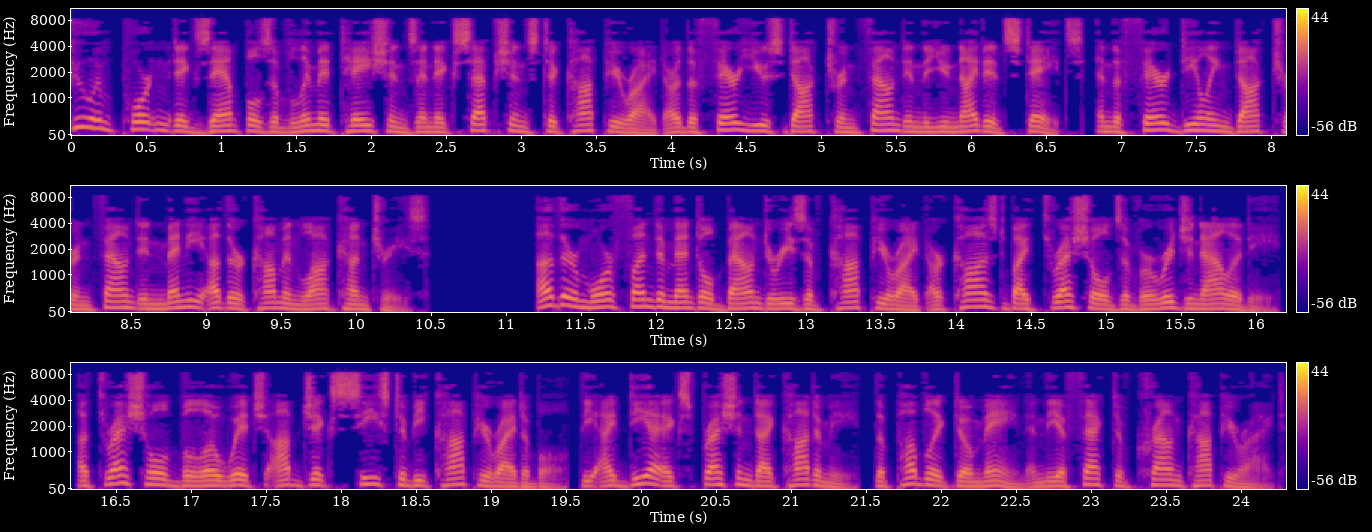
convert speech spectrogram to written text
Two important examples of limitations and exceptions to copyright are the fair use doctrine found in the United States, and the fair dealing doctrine found in many other common law countries. Other more fundamental boundaries of copyright are caused by thresholds of originality, a threshold below which objects cease to be copyrightable, the idea-expression dichotomy, the public domain and the effect of crown copyright.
